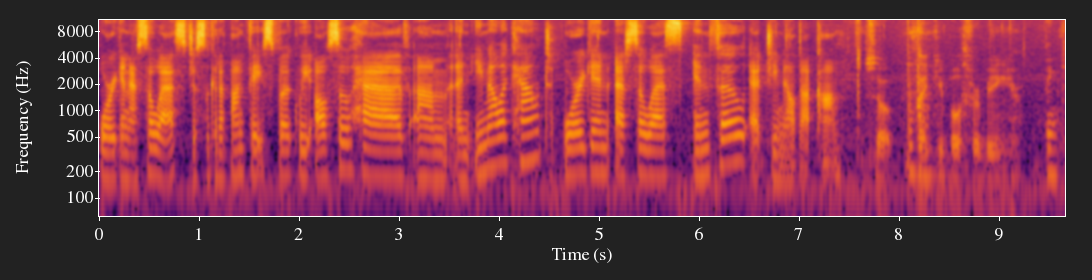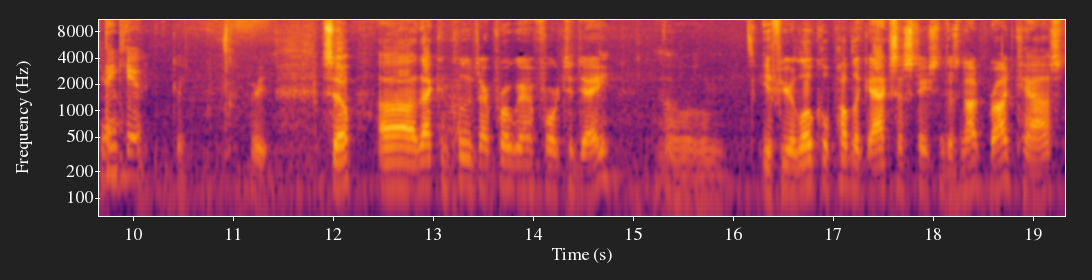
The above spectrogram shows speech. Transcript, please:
Oregon SOS, just look it up on Facebook. We also have um, an email account, OregonSOSinfo at gmail.com. So mm-hmm. thank you both for being here. Thank you. Thank you. Good. Great. So uh, that concludes our program for today. Um, if your local public access station does not broadcast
